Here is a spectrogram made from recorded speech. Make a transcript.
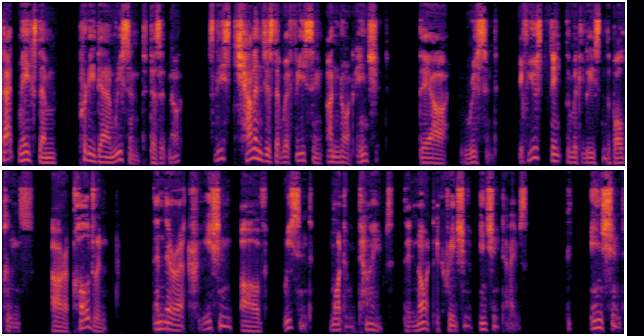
That makes them pretty damn recent, does it not? So these challenges that we're facing are not ancient. They are recent. If you think the Middle East and the Balkans are a cauldron, then they're a creation of recent modern times. They're not a creation of ancient times. The ancient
